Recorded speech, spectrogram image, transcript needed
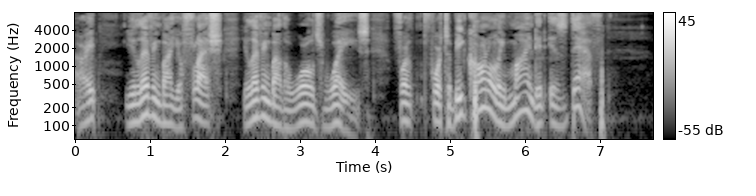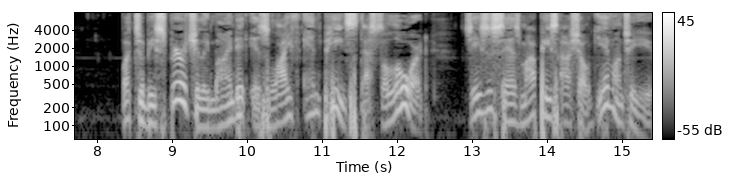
All right. You're living by your flesh. You're living by the world's ways. For for to be carnally minded is death. But to be spiritually minded is life and peace. That's the Lord. Jesus says, My peace I shall give unto you.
